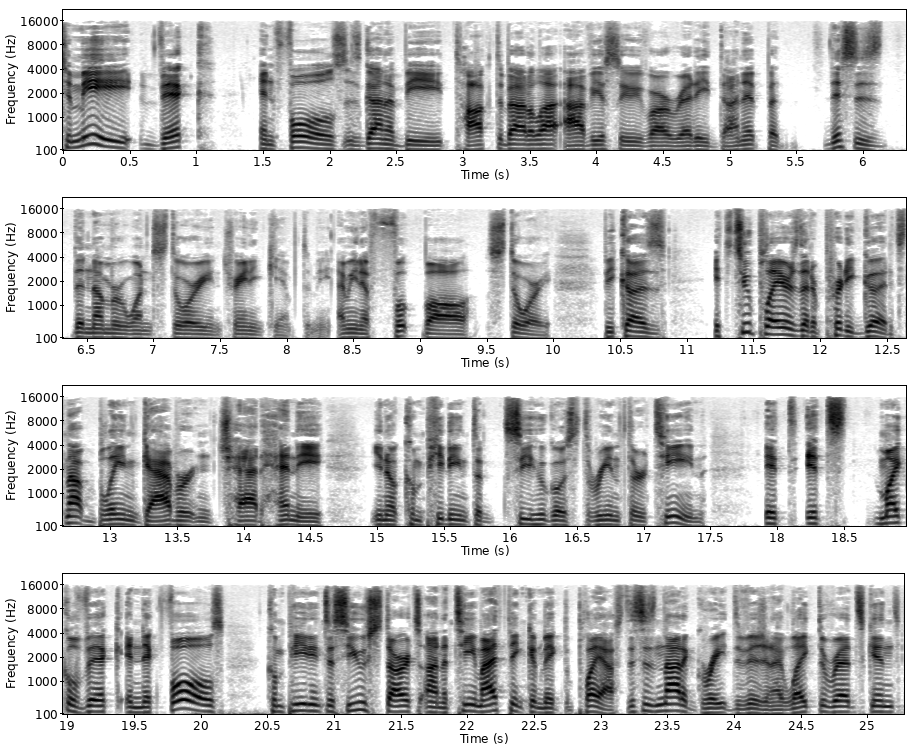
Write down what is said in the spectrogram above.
To me, Vick and Foles is going to be talked about a lot. Obviously, we've already done it, but this is the number one story in training camp to me. I mean, a football story because it's two players that are pretty good. It's not Blaine Gabbert and Chad Henne, you know, competing to see who goes three and thirteen. It, it's Michael Vick and Nick Foles competing to see who starts on a team I think can make the playoffs. This is not a great division. I like the Redskins.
